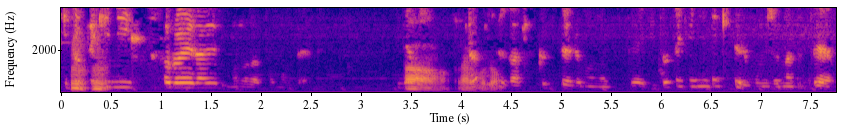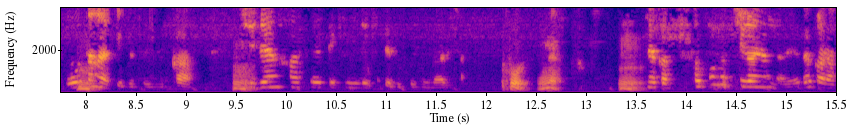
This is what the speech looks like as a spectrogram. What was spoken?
意図的に揃えられるものだと思うんだよね。でも、ああ、なるほどダブル。が作ってるものって、意図的にできてるものじゃなくて、オータナティブというか、うん、自然発生的にできてる部分があるじゃん。そうですね。うん。なんかそこの違いなんだね。だから、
